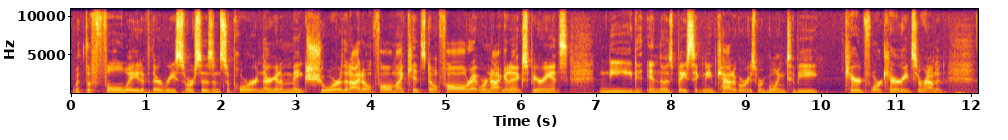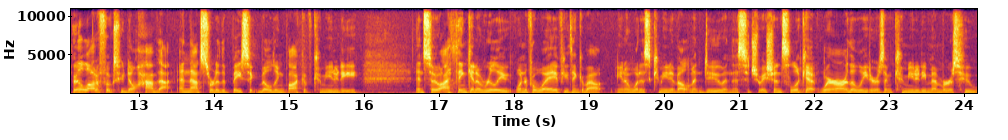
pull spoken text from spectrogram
with the full weight of their resources and support, and they're going to make sure that I don't fall, my kids don't fall, right? We're not going to experience need in those basic need categories. We're going to be cared for, carried, surrounded. There's a lot of folks who don't have that, and that's sort of the basic building block of community. And so I think in a really wonderful way, if you think about, you know, what does community development do in this situation, to look at where are the leaders and community members who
